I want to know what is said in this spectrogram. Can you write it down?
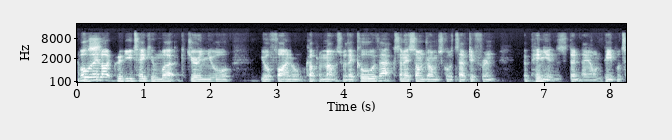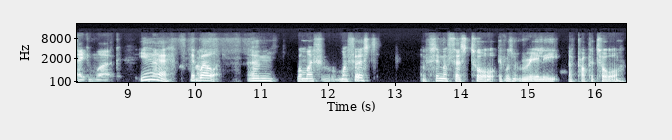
what was... were they like with you taking work during your your final couple of months? Were they cool with that? Because I know some drama schools have different opinions, don't they, on people taking work? Yeah. well, um, well, my my first, I've seen my first tour. It wasn't really a proper tour.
